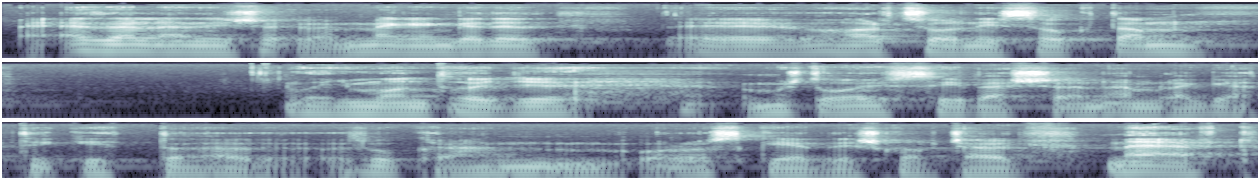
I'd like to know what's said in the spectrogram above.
Ez ellen is megengedett harcolni szoktam, úgy mond, hogy most oly szívesen emlegetik itt az ukrán-orosz kérdés kapcsán, mert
